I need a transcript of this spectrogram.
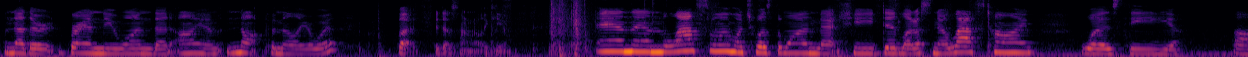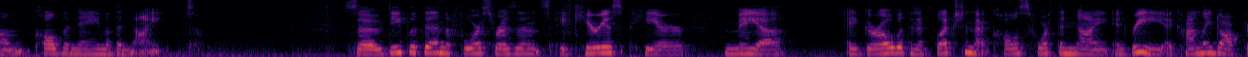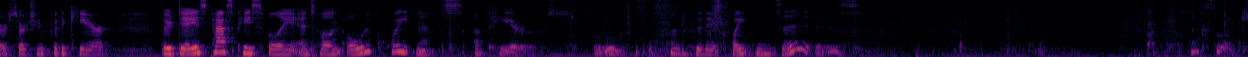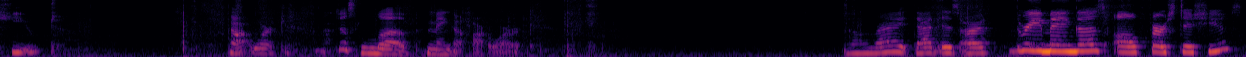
Another brand new one that I am not familiar with, but it does sound really cute. And then the last one, which was the one that she did let us know last time, was the um, Call the Name of the Night. So, deep within the forest residence, a curious pair, Maya, a girl with an affliction that calls forth the night, and Ri, a kindly doctor searching for the cure, their days pass peacefully until an old acquaintance appears. Ooh, wonder who the acquaintance is. Looks a little cute. Artwork. I just love manga artwork. Alright, that is our three mangas, all first issues.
